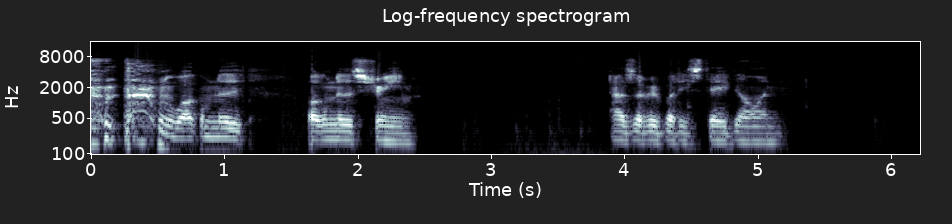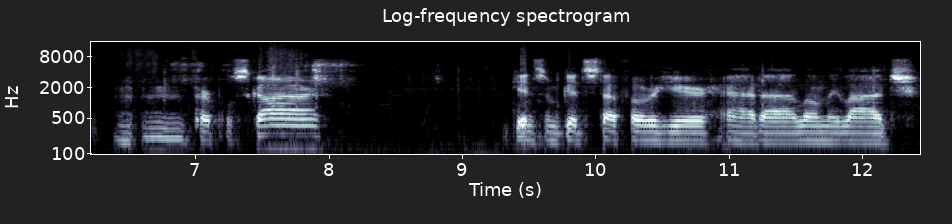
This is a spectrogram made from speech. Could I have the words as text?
welcome to welcome to the stream. How's everybody's day going? Mm -mm, purple scar. Getting some good stuff over here at uh, Lonely Lodge.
